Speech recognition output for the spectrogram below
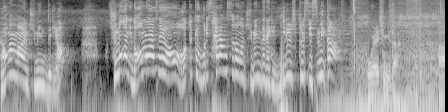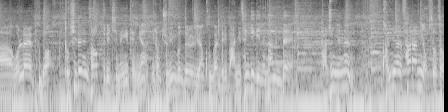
명왕마을 주민들이요? 주무관이 너무하세요. 어떻게 우리 사랑스러운 주민들에게 일을 시킬 수 있습니까? 오해십니다. 아, 원래 명- 도시대생 사업들이 진행이 되면 이런 주민분들을 위한 공간들이 많이 생기기는 하는데 나중에는 관리할 사람이 없어서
